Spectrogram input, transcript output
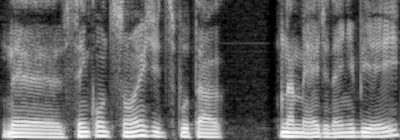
né, sem condições de disputar na média da NBA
